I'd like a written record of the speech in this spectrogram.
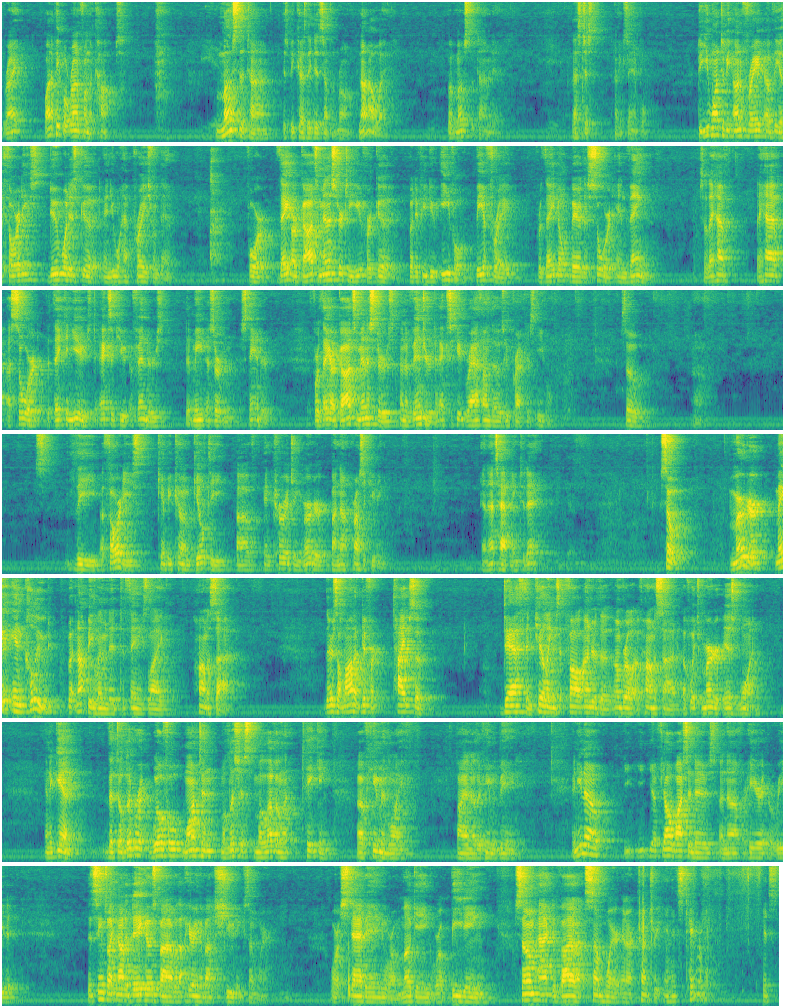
Right? Why do people run from the cops? Most of the time, it's because they did something wrong. Not always, but most of the time it is. That's just an example. Do you want to be unafraid of the authorities? Do what is good, and you will have praise from them. For they are God's minister to you for good. But if you do evil, be afraid, for they don't bear the sword in vain. So they have, they have a sword that they can use to execute offenders that meet a certain standard for they are God's ministers, an avenger to execute wrath on those who practice evil. So, uh, the authorities can become guilty of encouraging murder by not prosecuting. And that's happening today. So, murder may include, but not be limited to things like homicide there's a lot of different types of death and killings that fall under the umbrella of homicide, of which murder is one. And again, the deliberate, willful, wanton, malicious, malevolent taking of human life by another human being. And you know, if y'all watch the news enough or hear it or read it, it seems like not a day goes by without hearing about a shooting somewhere, or a stabbing, or a mugging, or a beating, some act of violence somewhere in our country, and it's terrible. It's,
